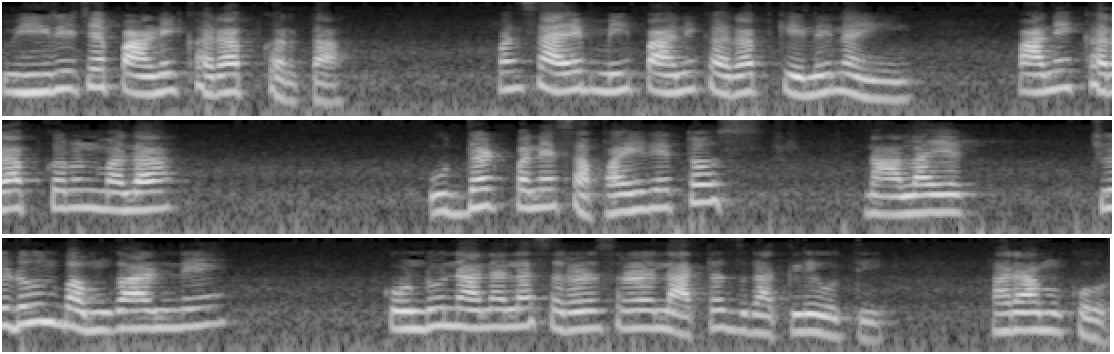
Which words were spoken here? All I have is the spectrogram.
विहिरीचे पाणी खराब करता. पण साहेब मी पाणी खराब केले नाही. पाणी खराब करून मला उद्धटपणे सफाई देतोस? नालायक चिडून बमगाडने कोंडूनानाला सरळ सरळ लातच घातली होती. हरामखोर.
